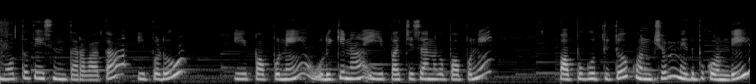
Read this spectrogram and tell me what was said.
మూత తీసిన తర్వాత ఇప్పుడు ఈ పప్పుని ఉడికిన ఈ పచ్చిశనగ పప్పుని పప్పు గుత్తితో కొంచెం మెదుపుకోండి.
